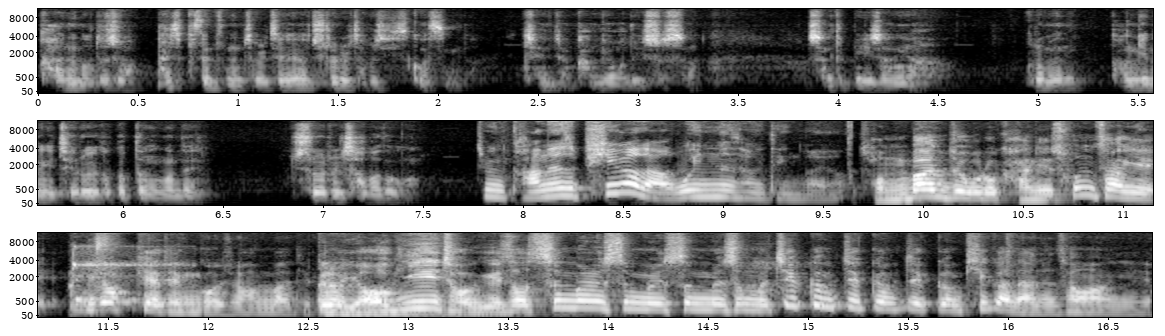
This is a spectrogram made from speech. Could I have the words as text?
가는 어떠죠? 80%는 절제해야 출혈을 잡을 수 있을 것 같습니다. 젠장 간경화도 있었어. 상태 B 이상이야. 그러면 간 기능이 제로에 가깝다는 건데 출혈을 잡아도 지금 간에서 피가 나고 있는 상태인가요? 전반적으로 간이 손상이 이렇게 된 거죠 한마디로. 그럼 여기저기서 스물스물 스물스물 찔끔찔끔찔끔 피가 나는 상황이에요.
